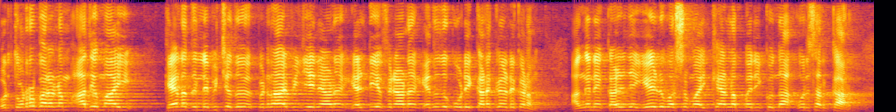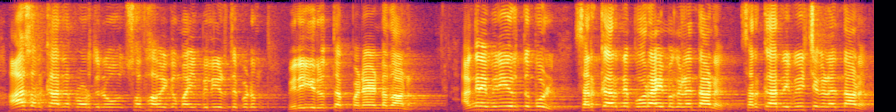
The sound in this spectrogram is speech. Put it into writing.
ഒരു തുടർ ഭരണം ആദ്യമായി കേരളത്തിൽ ലഭിച്ചത് പിണറായി വിജയനാണ് എൽ ഡി എഫിനാണ് എന്നതുകൂടി കണക്കിലെടുക്കണം. അങ്ങനെ കഴിഞ്ഞ ഏഴ് വർഷമായി കേരളം ഭരിക്കുന്ന ഒരു സർക്കാർ. ആ സർക്കാരിന്റെ പ്രവർത്തനവും സ്വാഭാവികമായും വിലയിരുത്തപ്പെടും വിലയിരുത്തപ്പെടേണ്ടതാണ്. അങ്ങനെ വിലയിരുത്തുമ്പോൾ സർക്കാരിന്റെ പോരായ്മകൾ എന്താണ്? സർക്കാരിന്റെ വീഴ്ചകൾ എന്താണ്?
